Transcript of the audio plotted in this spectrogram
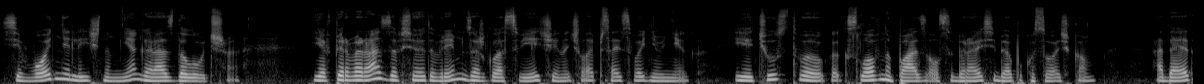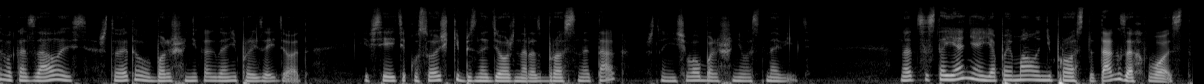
Сегодня лично мне гораздо лучше. Я в первый раз за все это время зажгла свечи и начала писать свой дневник. И я чувствую, как словно пазл, собираю себя по кусочкам — а до этого казалось, что этого больше никогда не произойдет, и все эти кусочки безнадежно разбросаны так, что ничего больше не восстановить. Но это состояние я поймала не просто так за хвост.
